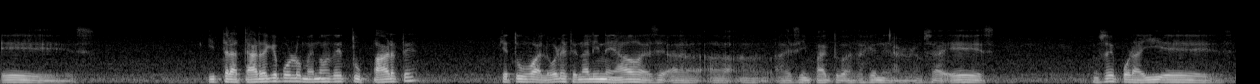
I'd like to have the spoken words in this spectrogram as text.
es y tratar de que por lo menos de tu parte que tus valores estén alineados a ese, a, a- a- a ese impacto que vas a generar. ¿verdad? O sea, es, no sé, por ahí es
